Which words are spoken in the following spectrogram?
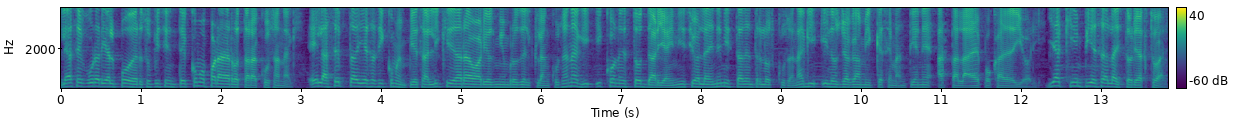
le aseguraría el poder suficiente como para derrotar a Kusanagi. Él acepta y es así como empieza a liquidar a varios miembros del clan Kusanagi y con esto daría inicio a la enemistad entre los Kusanagi y los Yagami que se mantiene hasta la época de Yori. Y aquí empieza la historia actual.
